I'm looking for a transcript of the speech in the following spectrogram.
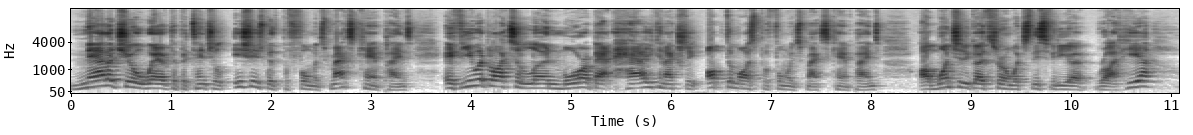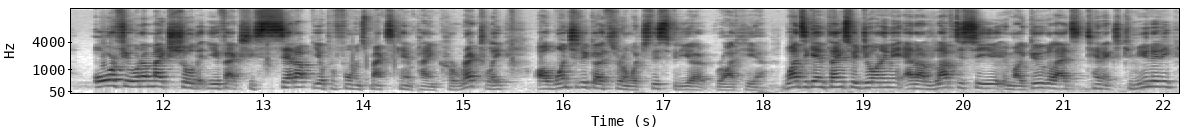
Now that you're aware of the potential issues with Performance Max campaigns, if you would like to learn more about how you can actually optimize Performance Max campaigns, I want you to go through and watch this video right here or if you want to make sure that you've actually set up your Performance Max campaign correctly, I want you to go through and watch this video right here. Once again, thanks for joining me and I'd love to see you in my Google Ads 10X community,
